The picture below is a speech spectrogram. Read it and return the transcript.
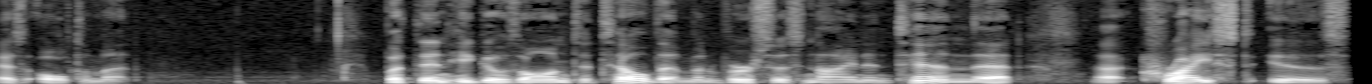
as ultimate. But then he goes on to tell them in verses 9 and 10 that uh, Christ is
